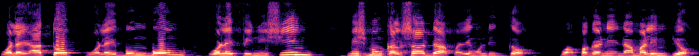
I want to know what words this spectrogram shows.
Walay atop, walay bungbong, walay finishing, mismong kalsada, paingon dito. Wa pa gani na malimpyo.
